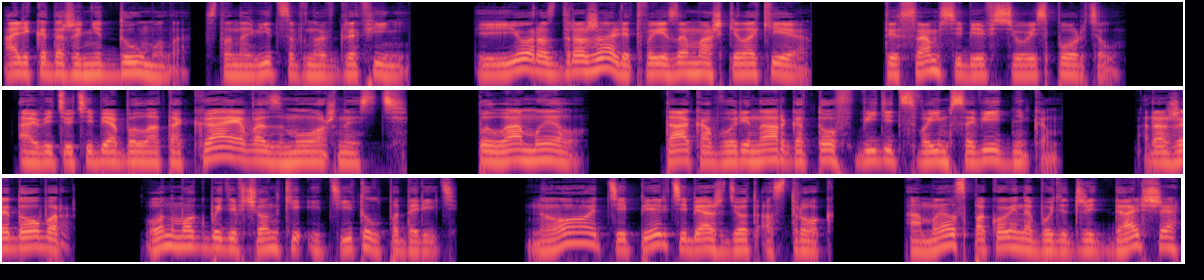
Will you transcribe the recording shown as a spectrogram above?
Алика даже не думала становиться вновь графиней. Ее раздражали твои замашки лакея. Ты сам себе все испортил. А ведь у тебя была такая возможность. Была Мел. Та, кого Ренар готов видеть своим советником. Роже добр. Он мог бы девчонке и титул подарить. Но теперь тебя ждет острог. а Мел спокойно будет жить дальше,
